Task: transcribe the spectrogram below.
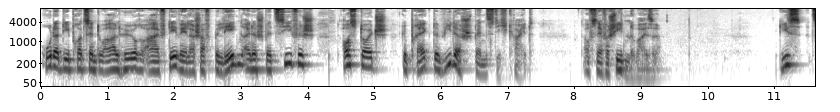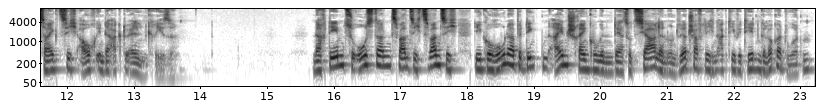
oder die prozentual höhere AfD-Wählerschaft belegen eine spezifisch ostdeutsch geprägte Widerspenstigkeit auf sehr verschiedene Weise. Dies zeigt sich auch in der aktuellen Krise. Nachdem zu Ostern 2020 die Corona-bedingten Einschränkungen der sozialen und wirtschaftlichen Aktivitäten gelockert wurden,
